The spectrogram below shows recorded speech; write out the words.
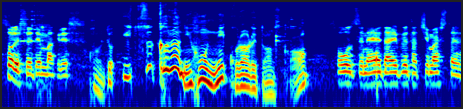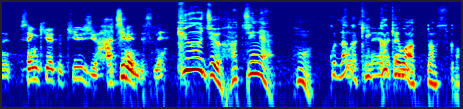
そうですね。デンマークです。はい、でいつから日本に来られたんですか？そうですね。だいぶ経ちました、ね。1998年ですね。98年、はい、これなんかきっかけはあったんですか？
